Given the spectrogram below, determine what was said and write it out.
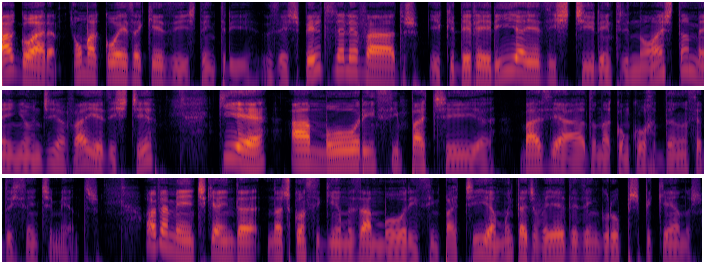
Agora, uma coisa que existe entre os espíritos elevados e que deveria existir entre nós também, e um dia vai existir, que é amor e simpatia, baseado na concordância dos sentimentos. Obviamente que ainda nós conseguimos amor e simpatia muitas vezes em grupos pequenos,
